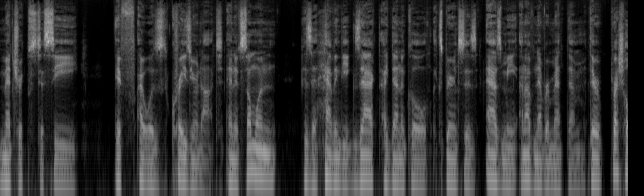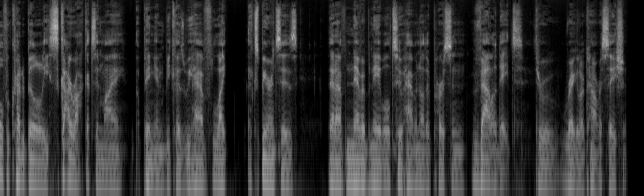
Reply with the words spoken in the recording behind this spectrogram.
metrics to see if I was crazy or not. And if someone is having the exact identical experiences as me and I've never met them, their threshold for credibility skyrockets, in my opinion, because we have like experiences that I've never been able to have another person validate through regular conversation.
